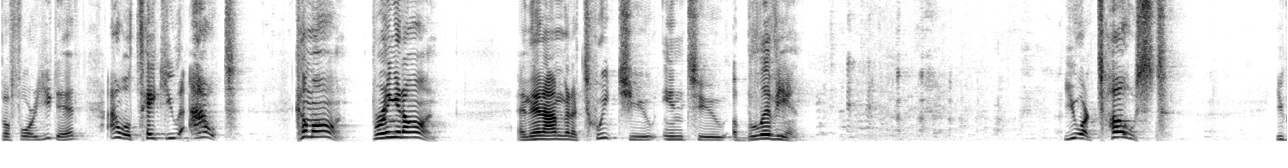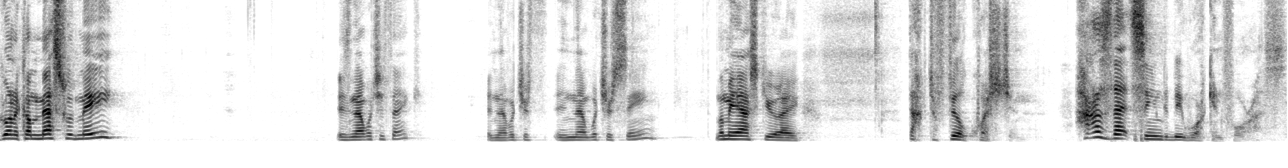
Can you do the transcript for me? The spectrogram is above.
before you did. I will take you out. Come on, bring it on. And then I'm going to tweet you into oblivion. you are toast. You're going to come mess with me? Isn't that what you think? Isn't that what you're, isn't that what you're seeing? Let me ask you a Dr. Phil question. How does that seem to be working for us?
